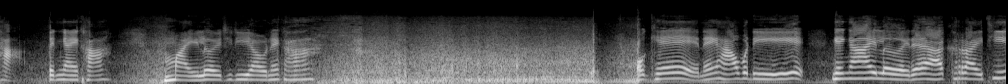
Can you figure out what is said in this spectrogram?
ค่ะ เป็นไงคะ ใหม่เลยทีเดียวนะคะ เคนะคะวันนี้ง่าย ๆเลยนะคะใครที่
